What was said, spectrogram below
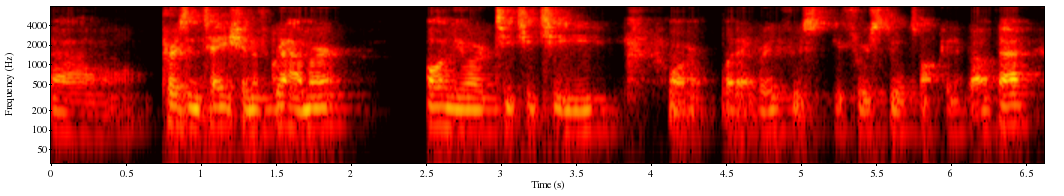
uh, presentation of grammar, on your TTT or whatever, if we're, if we're still talking about that.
